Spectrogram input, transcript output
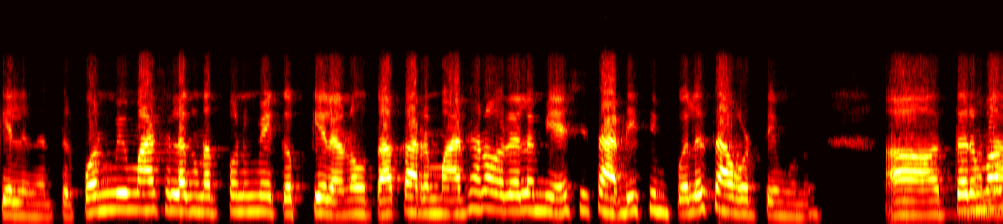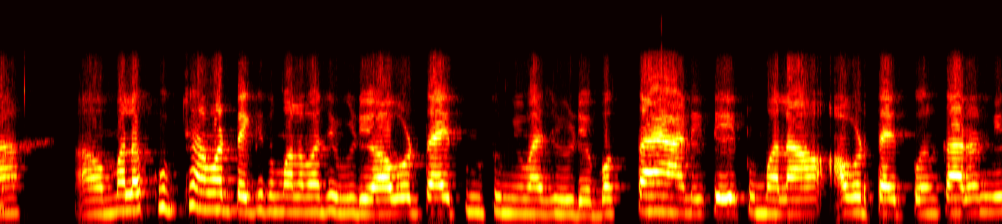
केल्यानंतर. पण मी माझ्या लग्नात पण मेकअप केला नव्हता. कारण माझ्या नवऱ्याला मी अशी साधी सिंपलच आवडते म्हणून. तर मग मला खूप छान वाटतंय की तुम्हाला माझे व्हिडिओ आवडतायत तुम्ही माझे व्हिडिओ बघताय आणि ते तुम्हाला आवडतायत पण कारण मी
